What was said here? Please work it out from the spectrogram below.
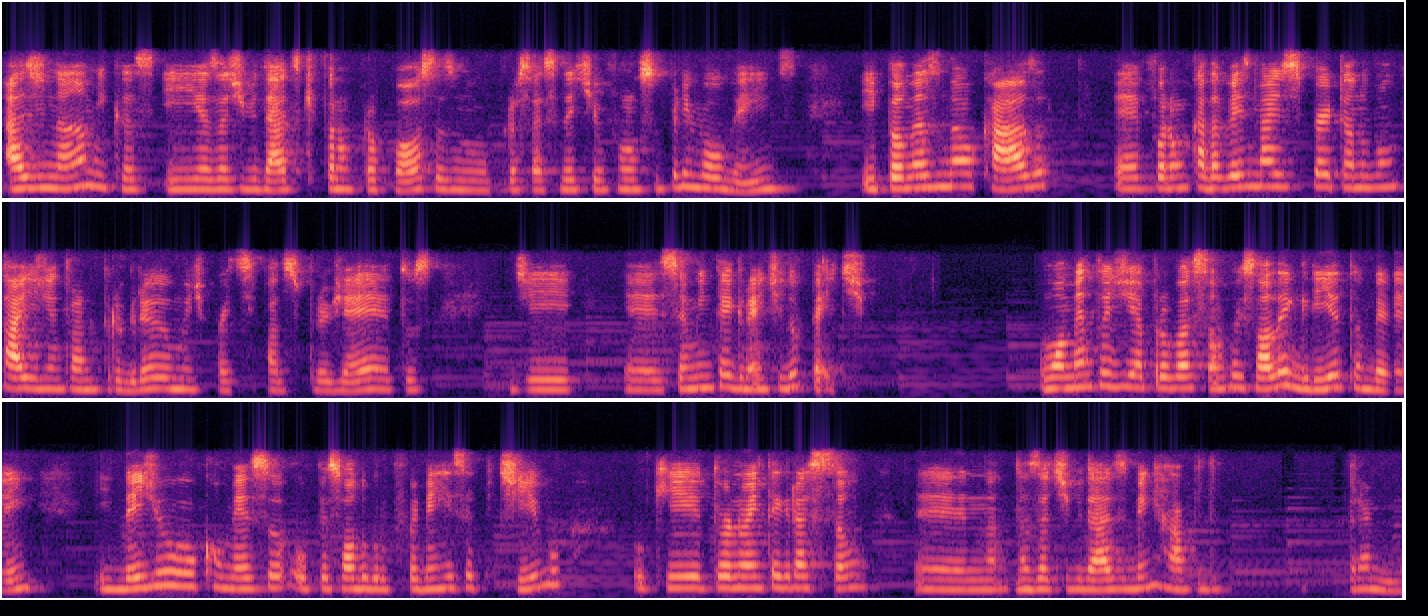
as dinâmicas e as atividades que foram propostas no processo seletivo foram super envolventes. E, pelo menos no meu caso, é, foram cada vez mais despertando vontade de entrar no programa, de participar dos projetos, de é, ser uma integrante do PET. O momento de aprovação foi só alegria também, e desde o começo o pessoal do grupo foi bem receptivo, o que tornou a integração é, nas atividades bem rápido para mim.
